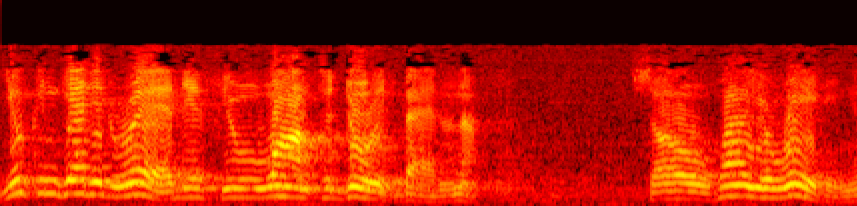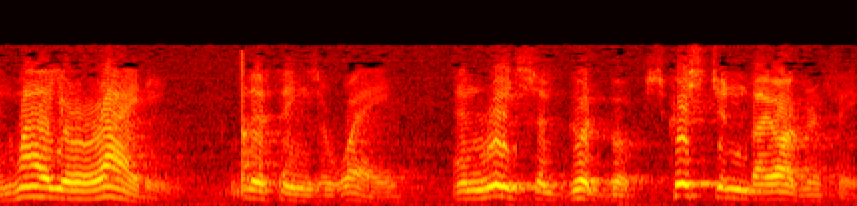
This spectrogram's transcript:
You can get it read if you want to do it bad enough. So while you're waiting and while you're writing, other things away and read some good books, Christian biography,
